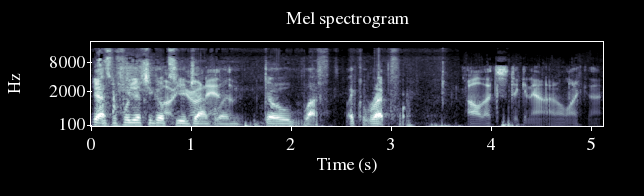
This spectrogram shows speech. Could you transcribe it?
Yes, before you actually go Oh, to your javelin, go left, like right before. Oh, that's sticking out. I don't like that.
